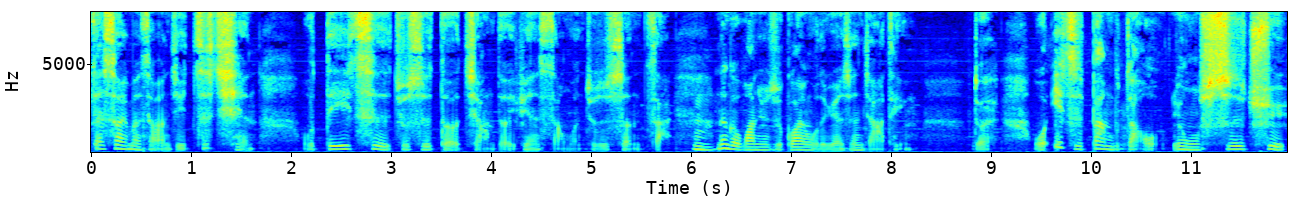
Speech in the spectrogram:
在上一本散文集之前。我第一次就是得奖的一篇散文，就是《生在》，嗯，那个完全是关于我的原生家庭。对我一直办不到用诗去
